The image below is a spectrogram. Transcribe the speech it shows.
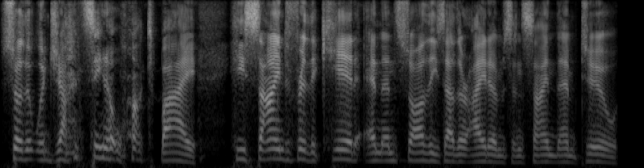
So that when John Cena walked by, he signed for the kid and then saw these other items and signed them too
